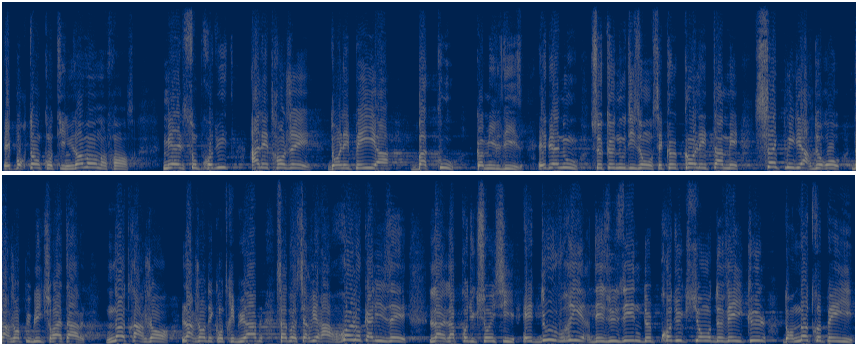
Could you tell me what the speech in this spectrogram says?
Et pourtant, on continue d'en vendre en France. Mais elles sont produites à l'étranger, dans les pays à bas coût, comme ils disent. Eh bien nous, ce que nous disons, c'est que quand l'État met 5 milliards d'euros d'argent public sur la table, notre argent, l'argent des contribuables, ça doit servir à relocaliser la, production ici et d'ouvrir des usines de production de véhicules dans notre pays.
